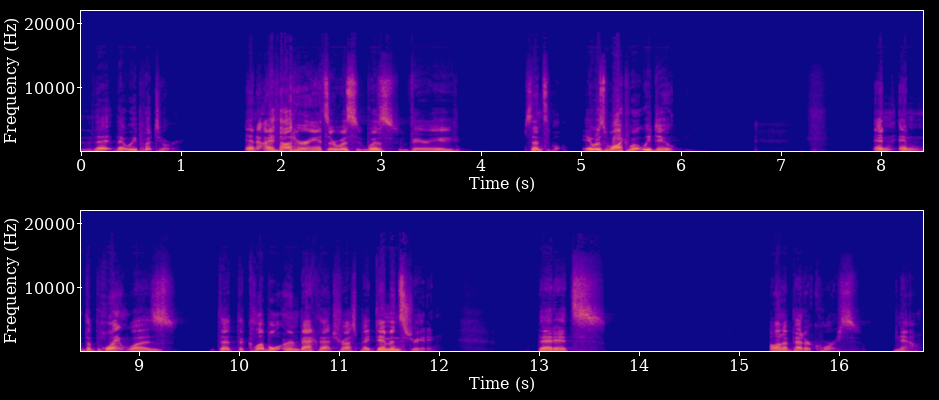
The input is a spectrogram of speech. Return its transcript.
that that we put to her, and I thought her answer was was very sensible. It was watch what we do, and and the point was that the club will earn back that trust by demonstrating that it's on a better course now.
